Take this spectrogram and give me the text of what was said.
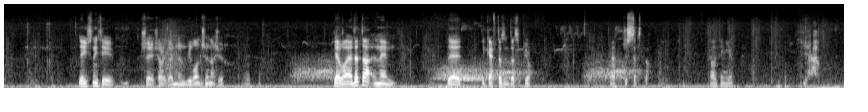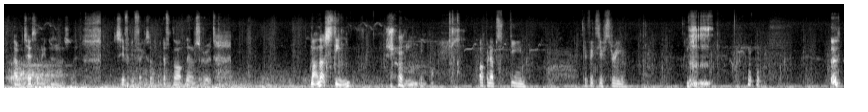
Yeah, you just need to sh- shut it down and relaunch it, and that's you. Yeah, well, I did that, and then the the gift doesn't disappear. Ah. Just sits there. Taunting you. Yeah. I will test it right now, actually. See if I can fix it. If not, then I'm screwed. No, not Steam. Steam. Open up Steam to fix your stream. right,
